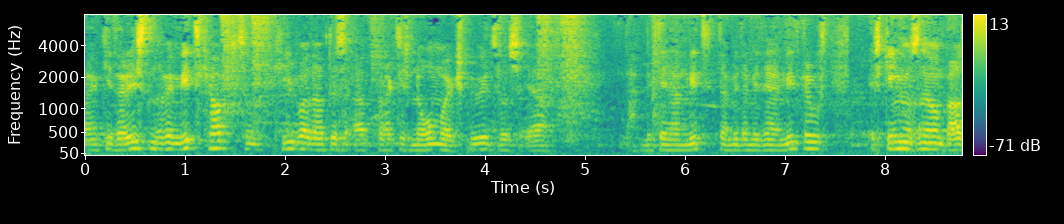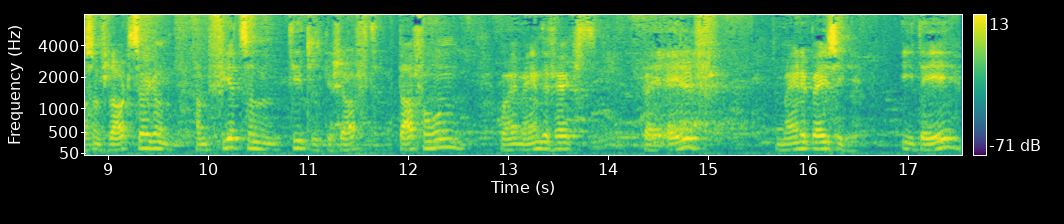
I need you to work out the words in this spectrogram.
äh, Gitarristen habe ich mitgehabt und Keyboard hat das praktisch nochmal gespielt, was er mit denen mit, damit er mit denen mitgerufen. Es ging uns nur um Bass und Schlagzeug und haben 14 Titel geschafft. Davon war im Endeffekt bei 11 meine Basic-Idee,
